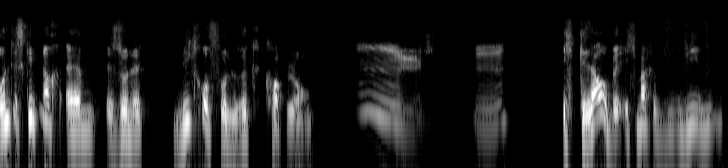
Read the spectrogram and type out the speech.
Und es gibt noch ähm, so eine Mikrofonrückkopplung. Mm. Mhm. Ich glaube, ich mache, wie, wie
